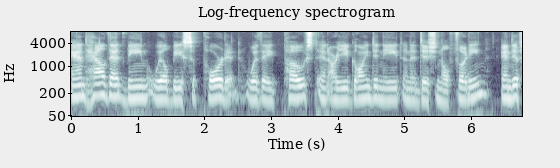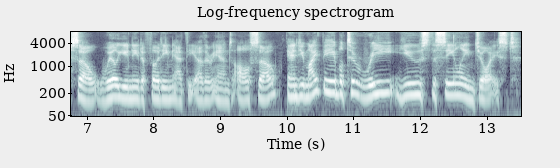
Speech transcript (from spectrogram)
and how that beam will be supported with a post and are you going to need an additional footing? And if so will you need a footing at the other end also? And you might be able to reuse the ceiling joist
